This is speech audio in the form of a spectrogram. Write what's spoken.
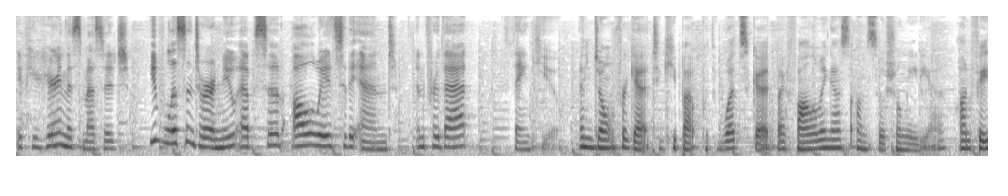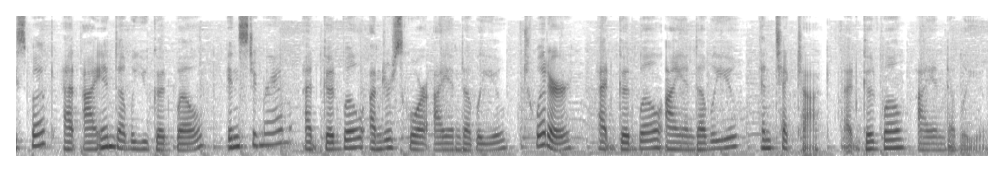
if you're hearing this message, you've listened to our new episode all the way to the end, and for that, thank you. And don't forget to keep up with what's good by following us on social media. On Facebook at INW Goodwill, Instagram at Goodwill underscore INW, Twitter at Goodwill INW, and TikTok at Goodwill INW.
